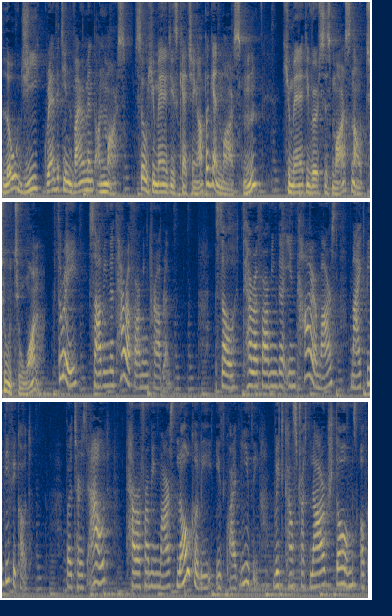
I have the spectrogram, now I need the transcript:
low G gravity environment on Mars. So humanity is catching up again, Mars, hmm? Humanity versus Mars now 2 to 1. 3. solving the terraforming problem. So, terraforming the entire Mars might be difficult. But turns out, terraforming Mars locally is quite easy. We'd construct large domes of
